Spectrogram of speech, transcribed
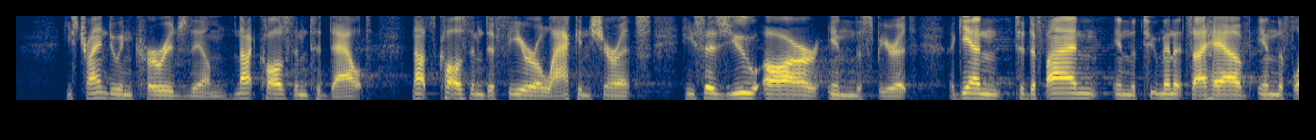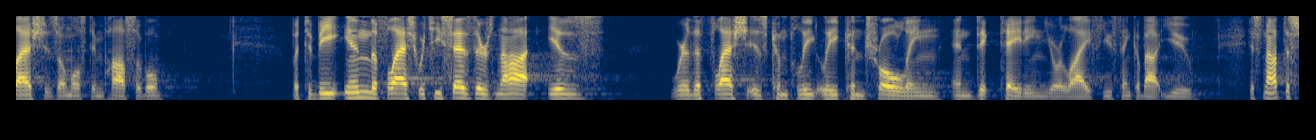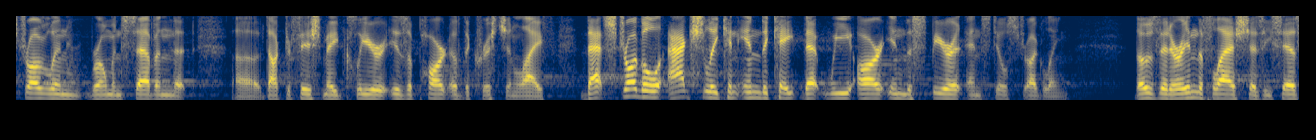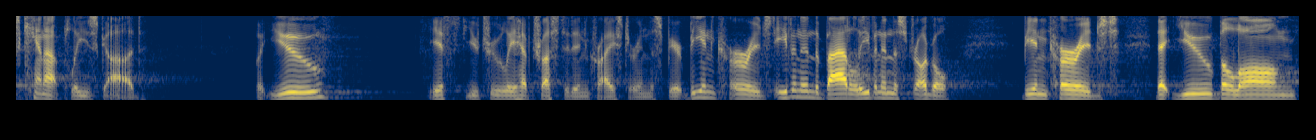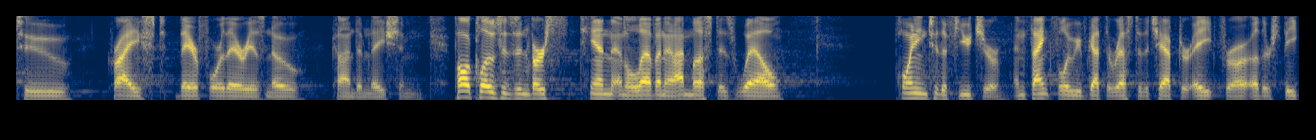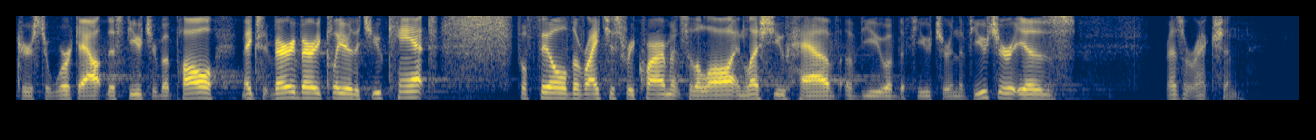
He's trying to encourage them, not cause them to doubt, not cause them to fear or lack insurance. He says, You are in the Spirit. Again, to define in the two minutes I have in the flesh is almost impossible. But to be in the flesh, which he says there's not, is where the flesh is completely controlling and dictating your life. You think about you. It's not the struggle in Romans 7 that uh, Dr. Fish made clear is a part of the Christian life. That struggle actually can indicate that we are in the spirit and still struggling. Those that are in the flesh, as he says, cannot please God. But you, if you truly have trusted in Christ or in the Spirit, be encouraged, even in the battle, even in the struggle. Be encouraged that you belong to Christ, therefore, there is no condemnation. Paul closes in verse 10 and 11, and I must as well pointing to the future. And thankfully, we've got the rest of the chapter 8 for our other speakers to work out this future. But Paul makes it very, very clear that you can't fulfill the righteous requirements of the law unless you have a view of the future. And the future is resurrection.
